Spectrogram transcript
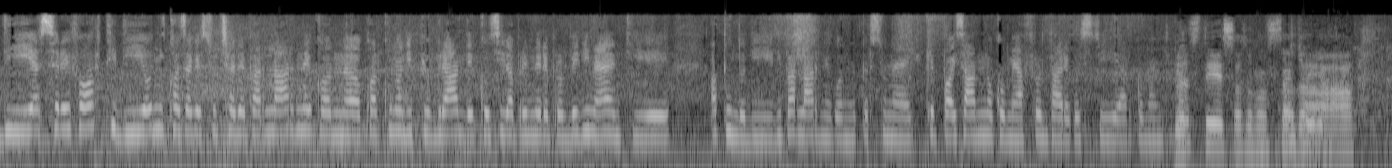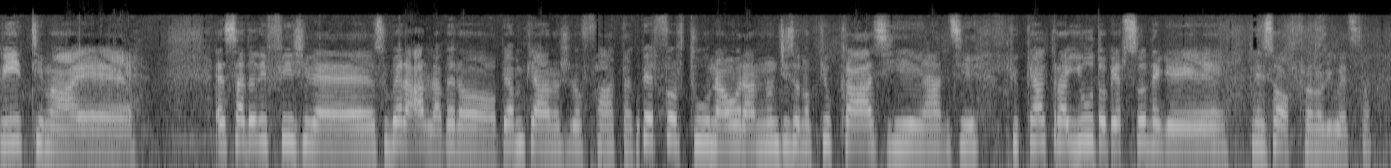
Di essere forti di ogni cosa che succede, parlarne con qualcuno di più grande così da prendere provvedimenti e appunto di, di parlarne con persone che poi sanno come affrontare questi argomenti. Io stessa sono stata vittima e è stato difficile superarla, però pian piano ce l'ho fatta. Per fortuna ora non ci sono più casi, anzi più che altro aiuto persone che ne soffrono di questo.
